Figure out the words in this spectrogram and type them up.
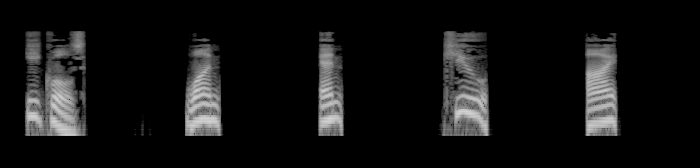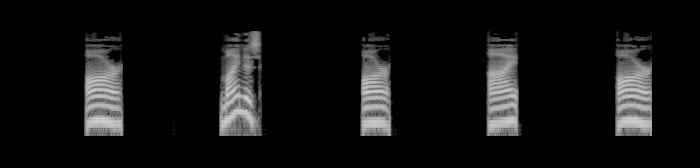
equals 1 n q i r minus r i r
